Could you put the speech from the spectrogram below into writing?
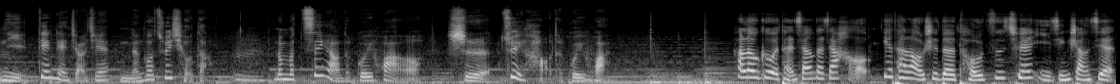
你垫垫脚尖，你能够追求到，嗯，那么这样的规划哦，是最好的规划。Hello，各位檀香，大家好，叶檀老师的投资圈已经上线，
